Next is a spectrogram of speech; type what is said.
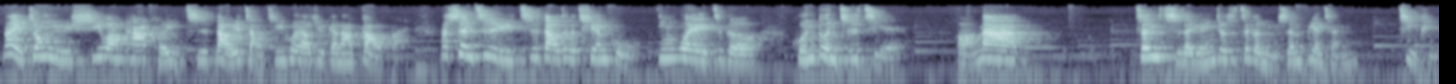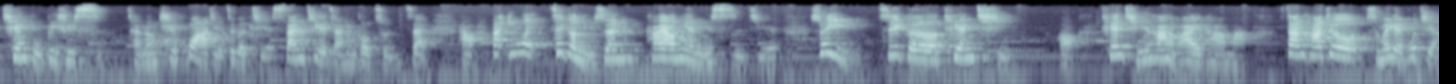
那也终于希望他可以知道，也找机会要去跟他告白。那甚至于知道这个千古因为这个混沌之劫，哦，那真实的原因就是这个女生变成祭品，千古必须死。才能去化解这个结，三界才能够存在。好，那因为这个女生她要面临死劫，所以这个天启，啊，天启他很爱她嘛，但他就什么也不讲，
